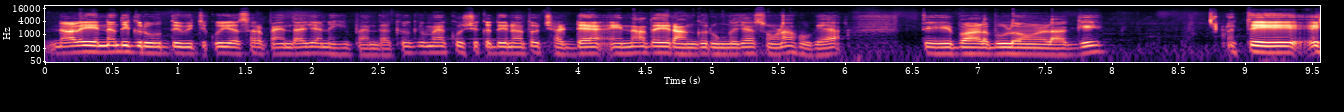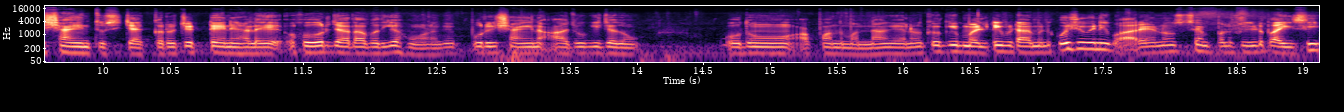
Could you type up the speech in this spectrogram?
ਨਾਲੇ ਇਹਨਾਂ ਦੀ ਗਰੋਥ ਦੇ ਵਿੱਚ ਕੋਈ ਅਸਰ ਪੈਂਦਾ ਜਾਂ ਨਹੀਂ ਪੈਂਦਾ, ਕਿਉਂਕਿ ਮੈਂ ਕੁਝ ਕੁ ਦਿਨਾਂ ਤੋਂ ਛੱਡਿਆ, ਇਹਨਾਂ ਦੇ ਰੰਗ ਰੁੰਗ ਜਿਹਾ ਸੋਹਣਾ ਹੋ ਗਿਆ। ਤੇ ਵਾਲ ਬੂਲ ਆਉਣ ਲੱਗ ਗਏ। ਤੇ ਇਹ ਸ਼ਾਈਨ ਤੁਸੀਂ ਚੈੱਕ ਕਰੋ, ਚਿੱਟੇ ਨੇ ਹਲੇ ਹੋਰ ਜ਼ਿਆਦਾ ਵਧੀਆ ਹੋਣਗੇ। ਪੂਰੀ ਸ਼ਾਈਨ ਆ ਜਾਊਗੀ ਜਦੋਂ, ਉਦੋਂ ਆਪਾਂ ਮੰਨਾਂਗੇ ਇਹਨਾਂ ਨੂੰ, ਕਿਉਂਕਿ ਮਲਟੀ ਵਿਟਾਮਿਨ ਕੁਝ ਵੀ ਨਹੀਂ ਪਾ ਰਹੇ ਇਹਨੂੰ ਸਿੰਪਲ ਫੀਡ ਪਾਈ ਸੀ।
